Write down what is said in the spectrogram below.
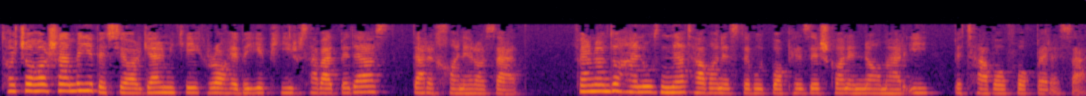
تا چهارشنبه بسیار گرمی که یک راهبه پیر سبد به دست در خانه را زد. فرناندو هنوز نتوانسته بود با پزشکان نامرئی به توافق برسد.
